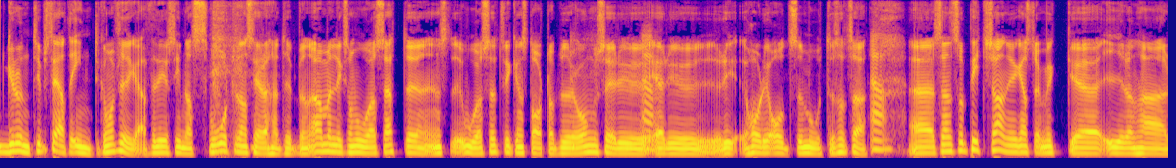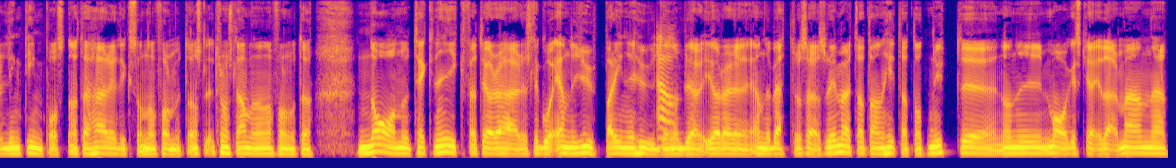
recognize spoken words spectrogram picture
grundtips är att det inte kommer att flyga, för det är så himla svårt att lansera den här typen. Ja, men liksom oavsett, eh, oavsett vilken startup du drar igång så är du, ja. är du, har du oddsen mot det. Så att säga. Ja. Eh, sen så pitchar han ju ganska mycket i den här LinkedIn-posten att det här är liksom någon form av, jag tror de skulle använda någon form av nanoteknik för att göra det här, det skulle gå ännu djupare in i huden ja. och bli, göra det ännu bättre. Och så, så det är möjligt att han hittat något nytt, eh, någon ny magisk grej där. Men,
